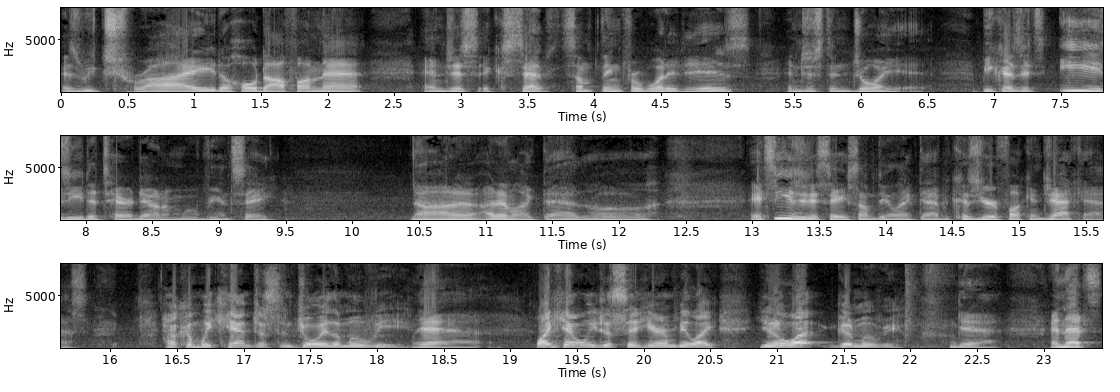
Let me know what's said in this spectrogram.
is we try to hold off on that and just accept something for what it is and just enjoy it because it's easy to tear down a movie and say, "No, I I didn't like that." Uh, it's easy to say something like that because you're a fucking jackass. How come we can't just enjoy the movie? Yeah. Why can't we just sit here and be like, you know what, good movie? Yeah. And that's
